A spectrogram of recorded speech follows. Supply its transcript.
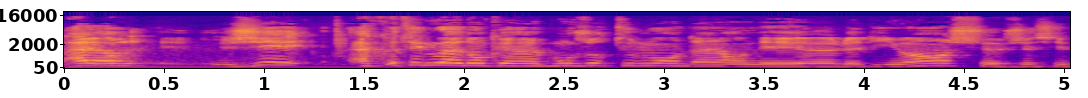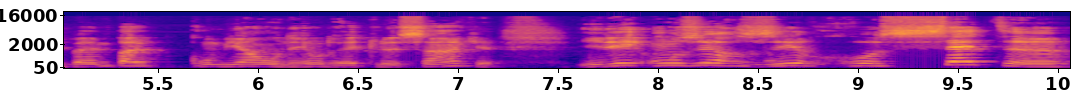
Alors, j'ai à côté de moi, donc euh, bonjour tout le monde, hein, on est euh, le dimanche, je sais même pas combien on est, on doit être le 5. Il est 11h07,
